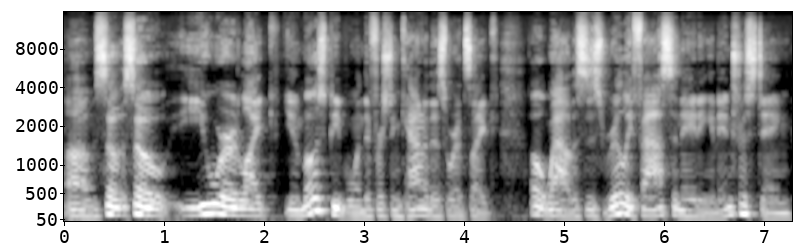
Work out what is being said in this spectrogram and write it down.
Um, so so you were like you know most people when they first encounter this, where it's like, oh wow, this is really fascinating and interesting.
